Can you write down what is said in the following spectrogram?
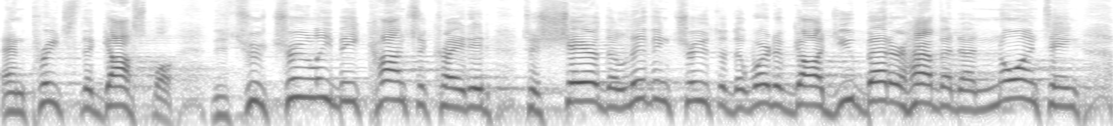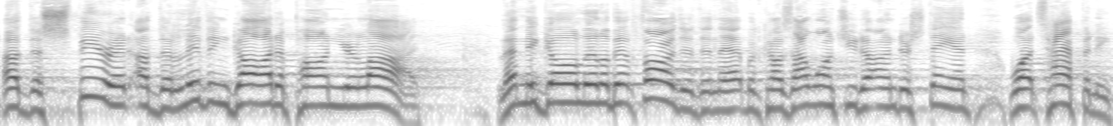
and preach the gospel. To truly be consecrated to share the living truth of the Word of God, you better have an anointing of the Spirit of the living God upon your life. Let me go a little bit farther than that because I want you to understand what's happening.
